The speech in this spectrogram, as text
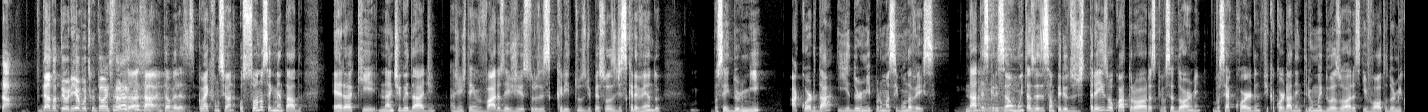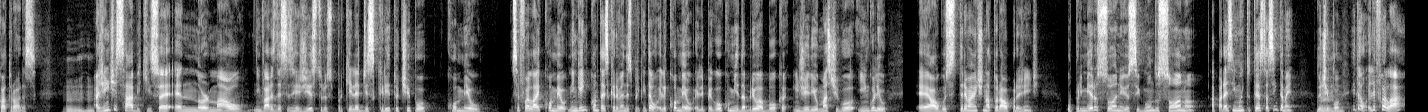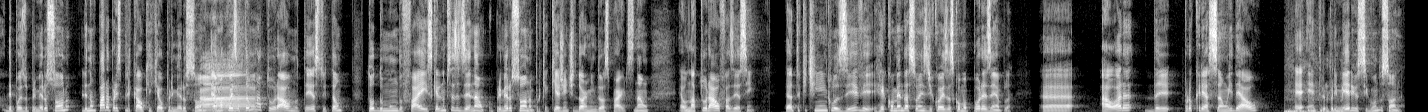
Tá. Dada a teoria, eu vou te contar uma história. Tá, tá, então beleza. Como é que funciona? O sono segmentado era que, na antiguidade, a gente tem vários registros escritos de pessoas descrevendo você ir dormir, acordar e ir dormir por uma segunda vez. Na descrição, muitas vezes são períodos de três ou quatro horas que você dorme, você acorda, fica acordado entre uma e duas horas e volta a dormir quatro horas. A gente sabe que isso é, é normal em vários desses registros porque ele é descrito tipo comeu. Você foi lá e comeu. Ninguém, quando tá escrevendo, explica. Então, ele comeu, ele pegou comida, abriu a boca, ingeriu, mastigou e engoliu. É algo extremamente natural pra gente. O primeiro sono e o segundo sono aparecem em muito texto assim também. Do tipo, então, ele foi lá, depois do primeiro sono, ele não para pra explicar o que que é o primeiro sono. É uma coisa tão Ah. natural no texto e tão todo mundo faz que ele não precisa dizer, não, o primeiro sono, porque aqui a gente dorme em duas partes. Não, é o natural fazer assim. Tanto que tinha, inclusive, recomendações de coisas como, por exemplo, eh, a hora de procriação ideal é entre o primeiro e o segundo sono.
